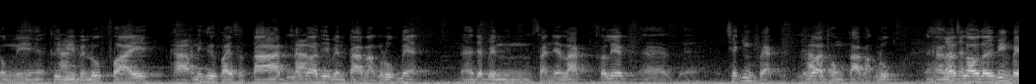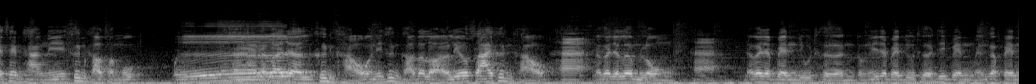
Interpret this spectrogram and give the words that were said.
ตรงนี้ฮะที่ครับมีเป็นรูปไฟ ครับอันี้คือไฟสตาร์ท แล้วก็ที่เป็นตาหมากรุกเนี่ยนะฮะจะเป็นสัญลักษณ์เขาเรียกเช็คกิ้งแฟกหรือว่าธงตาหมากรุกนะฮะแล้แล้ววจะ เราจะวิ่งไปเส้นทางนี้ขึ้นเขาสามมุกปื้นะฮะแล้วก็จะขึ้นเขาอันนี้ขึ้นเขาตลอดแล้วเลี้ยวซ้ายขึ้นเขา ฮะแล้วก็จะเริ่มลง ฮะ แล้วก็จะเป็นยูเทิร์นตรงนี้จะเป็นยูเทิร์นที่เป็นเหมือนกับเป็น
